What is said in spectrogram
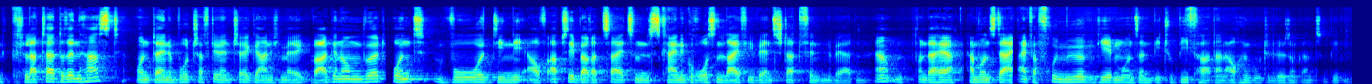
ein Klatter drin hast und deine Botschaft eventuell gar nicht mehr wahrgenommen wird und wo die auf absehbare Zeit zumindest keine großen Live-Events stattfinden werden. Ja, und von daher haben wir uns da einfach früh Mühe gegeben, unseren B2B-Partnern auch eine gute Lösung anzubieten.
